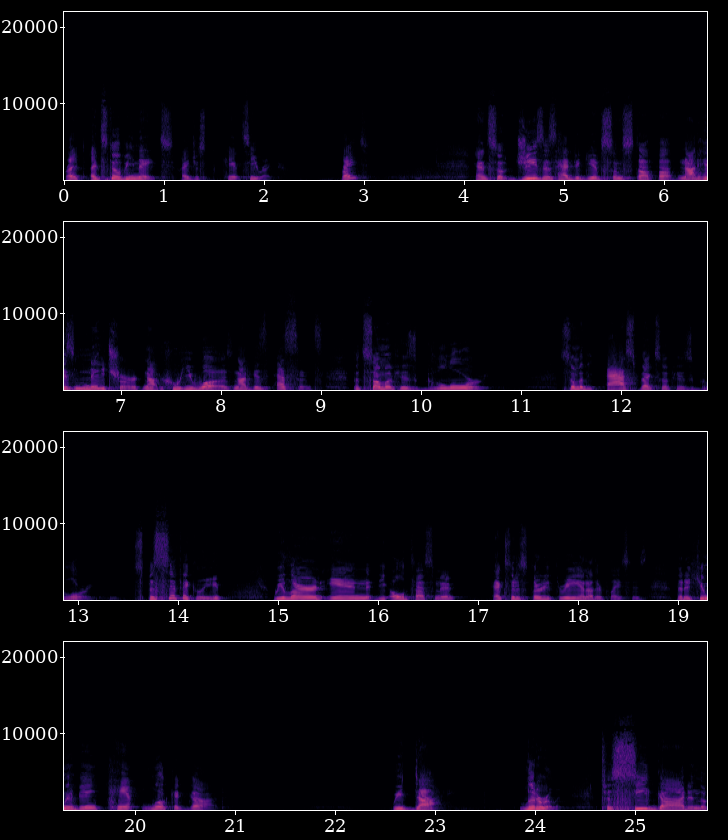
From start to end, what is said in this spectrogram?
right? I'd still be Nate. I just can't see right now, right? And so Jesus had to give some stuff up. Not his nature, not who he was, not his essence, but some of his glory, some of the aspects of his glory. Specifically, we learn in the Old Testament, Exodus 33 and other places, that a human being can't look at God. We die, literally. To see God in the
